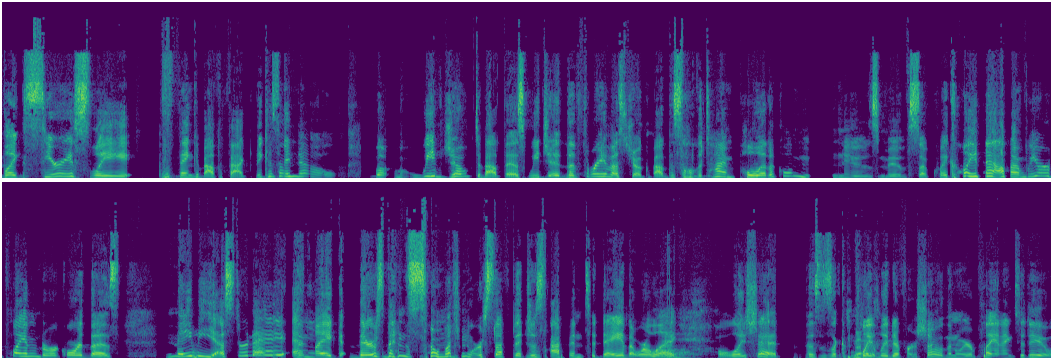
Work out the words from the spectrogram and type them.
like seriously think about the fact because I know but we've joked about this. We the three of us joke about this all the time. Political news moves so quickly now and we were planning to record this maybe yesterday and like there's been so much more stuff that just happened today that we're like holy shit this is a completely different show than we were planning to do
